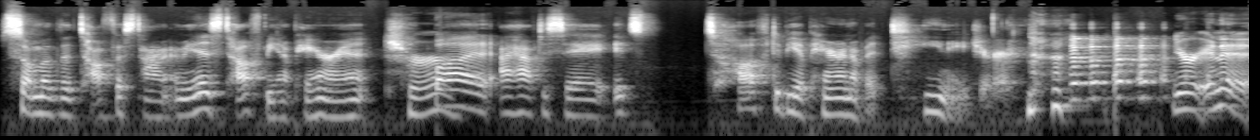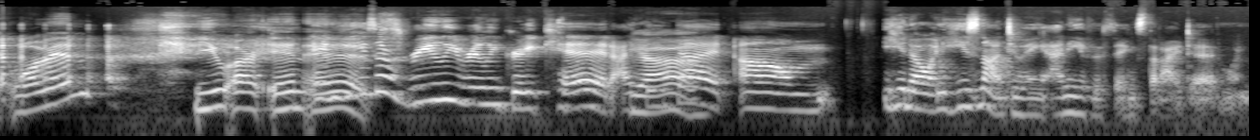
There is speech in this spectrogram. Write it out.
Some of the toughest time. I mean, it's tough being a parent, Sure. but I have to say, it's tough to be a parent of a teenager. You're in it, woman. You are in and it. And he's a really, really great kid. I Yeah. think that, um, you know, and he's not doing any of the things that I did when,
